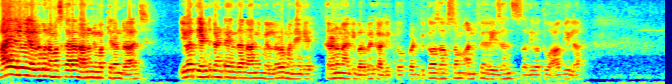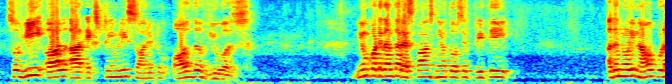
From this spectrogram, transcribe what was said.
ಹಾಯ್ ಹಲೋ ಎಲ್ರಿಗೂ ನಮಸ್ಕಾರ. ನಾನು ನಿಮ್ಮ ಕಿರಣ್ ರಾಜ್. ಇವತ್ತು ಎಂಟು ಗಂಟೆಯಿಂದ ನಾನು ನಿಮ್ಮೆಲ್ಲರ ಮನೆಗೆ ಕರ್ಣನಾಗಿ ಬರಬೇಕಾಗಿತ್ತು but because of some unfair reasons ಅದು ಇವತ್ತು ಆಗಲಿಲ್ಲ. So we all are extremely sorry to all the viewers ನೀವು ಕೊಟ್ಟಿದಂಥ ರೆಸ್ಪಾನ್ಸ್ ನೀವು ತೋರಿಸಿದ ಪ್ರೀತಿ ಅದನ್ನ ನೋಡಿ ನಾವು ಕೂಡ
